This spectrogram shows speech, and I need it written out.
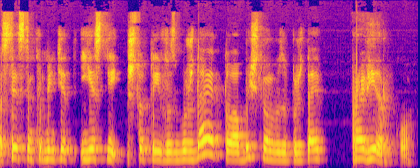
Следственный комитет, если что-то и возбуждает, то обычно возбуждает проверку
